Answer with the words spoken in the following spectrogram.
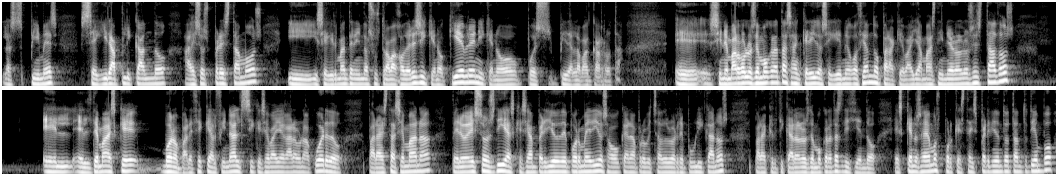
las pymes seguir aplicando a esos préstamos y, seguir manteniendo a sus trabajadores y que no quiebren y que no pues, pidan la bancarrota. Eh, sin embargo, los demócratas han querido seguir negociando para que vaya más dinero a los estados el, tema es que, bueno, parece que al final sí que se va a llegar a un acuerdo para esta semana, pero esos días que se han perdido de por medio es algo que han aprovechado los republicanos para criticar a los demócratas diciendo, es que no sabemos por qué estáis perdiendo tanto tiempo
